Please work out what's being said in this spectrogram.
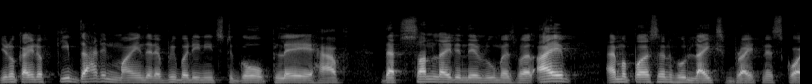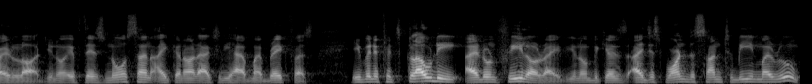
you know, kind of keep that in mind that everybody needs to go play, have that sunlight in their room as well. I am a person who likes brightness quite a lot. You know, if there's no sun, I cannot actually have my breakfast. Even if it's cloudy, I don't feel all right, you know, because I just want the sun to be in my room.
